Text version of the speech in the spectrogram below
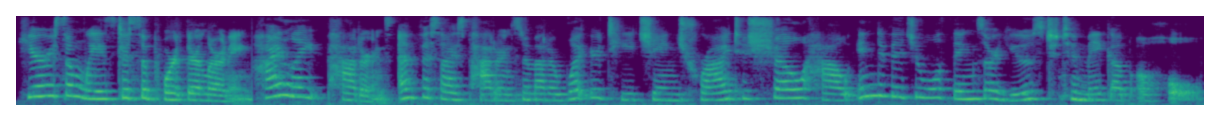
Here are some ways to support their learning. Highlight patterns, emphasize patterns no matter what you're teaching. Try to show how individual things are used to make up a whole.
